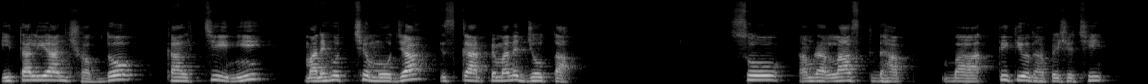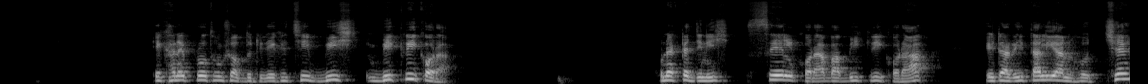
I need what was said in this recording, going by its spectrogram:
ইতালিয়ান শব্দ কালচিনি মানে হচ্ছে মোজা, স্কার্পে মানে জোতা। সো আমরা লাস্ট ধাপ বা তৃতীয় ধাপে এসেছি। এখানে প্রথম শব্দটি রেখেছি বিক্রি করা। কোন একটা জিনিস সেল করা বা বিক্রি করা, এটার ইতালিয়ান হচ্ছে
